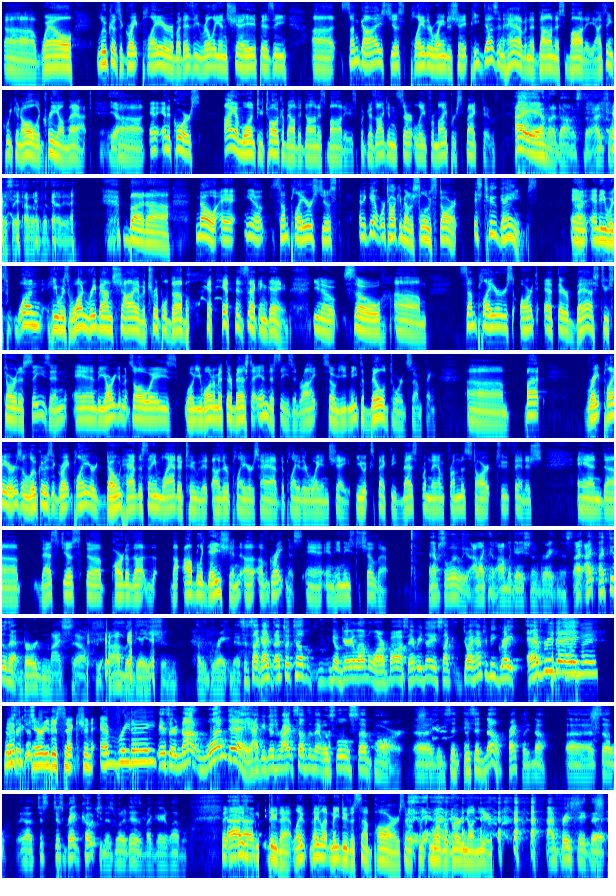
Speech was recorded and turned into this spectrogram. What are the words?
Uh, well, Luka's a great player, but is he really in shape? Is he? Uh, some guys just play their way into shape. He doesn't have an Adonis body. I think we can all agree on that. Yeah. Uh, and, and of course, I am one to talk about Adonis bodies because I can certainly, from my perspective, I am an Adonis, though. I just want to say I want to put that in. But uh, no, uh, you know, some players just, and again, we're talking about a slow start. It's two games and right. and he was one he was one rebound shy of a triple double in the second game. You know, so um, some players aren't at their best to start a season, and the argument's always, well, you want them at their best to end the season, right? So you need to build towards something. Um, but great players, and Luka is a great player, don't have the same latitude that other players have to play their way in shape. You expect the best from them from the start to finish, and uh, that's just uh, part of the the obligation of, of greatness, and, and, he needs to show that. Absolutely, I like that obligation of greatness. I, I, I feel that burden myself, the obligation of greatness. It's like I, that's what I tell you know Garry Leavell, our boss, every day. It's like, do I have to be great every day? Every day? You have to just, carry this section every day. Is there not one day I could just write something that was a little subpar? Uh, he said. He said no. Frankly, no. Uh, so just just great coaching is what it is by Garry Leavell. But they let um, me do that. They let me do the subpar, so it's more of a burden on you. I appreciate that.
